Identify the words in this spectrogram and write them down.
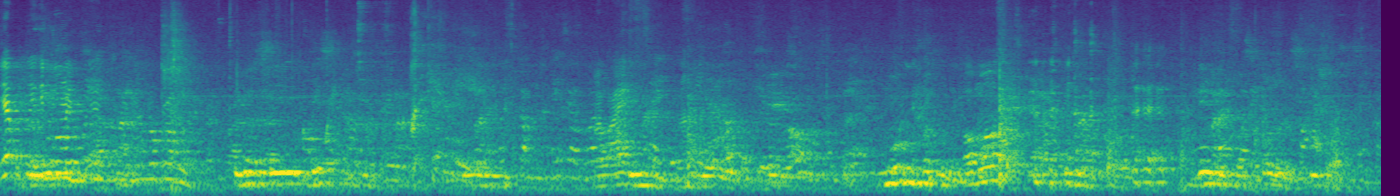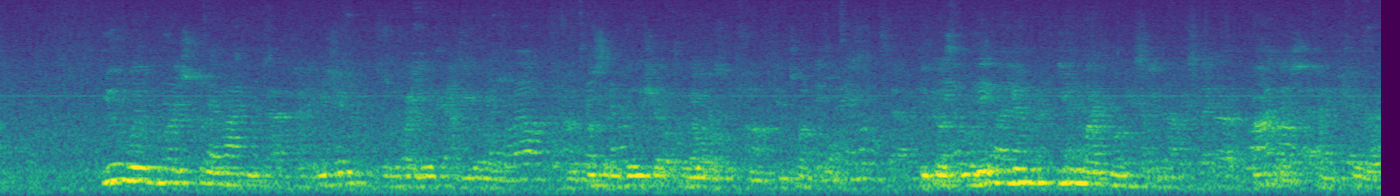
Yep, you can move it. No problem. Because see, this My wife, more importantly, almost. they might cause. You will very that definition where you have your uh, personal credential to your uh, internal. Because you, you might want to backups to ensure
